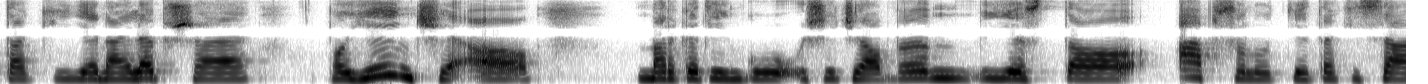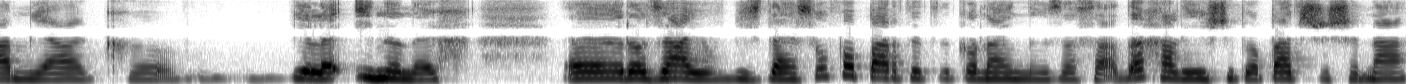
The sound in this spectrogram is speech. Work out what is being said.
takie nie najlepsze pojęcie o marketingu sieciowym. Jest to absolutnie taki sam jak wiele innych e, rodzajów biznesów, oparty tylko na innych zasadach, ale jeśli popatrzy się na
